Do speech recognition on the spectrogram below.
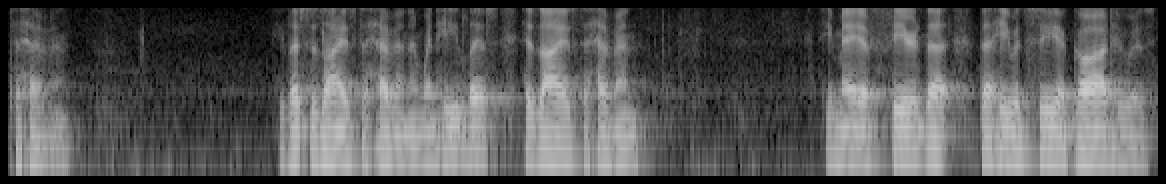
to heaven. He lifts his eyes to heaven, and when he lifts his eyes to heaven, he may have feared that, that he would see a God who is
